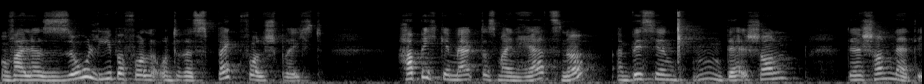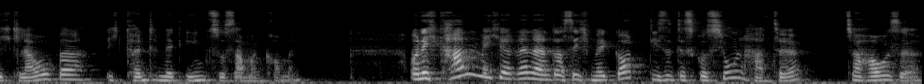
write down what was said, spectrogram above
und weil er so liebevoll und respektvoll spricht, habe ich gemerkt, dass mein Herz, ne, ein bisschen, hm, der ist schon, der ist schon nett. Ich glaube, ich könnte mit ihm zusammenkommen. Und ich kann mich erinnern, dass ich mit Gott diese Diskussion hatte zu Hause,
